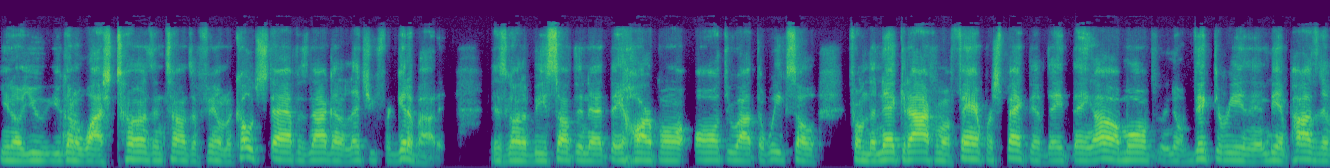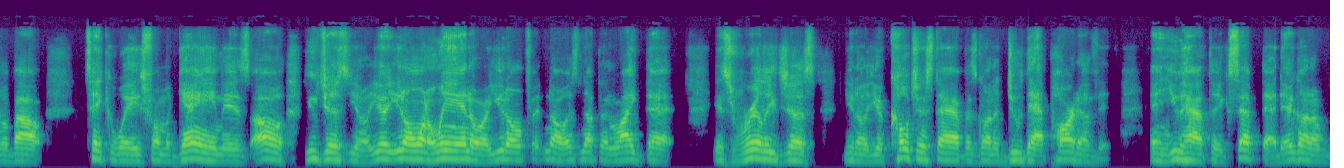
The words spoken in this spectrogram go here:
you know, you you're gonna watch tons and tons of film. The coach staff is not gonna let you forget about it is going to be something that they harp on all throughout the week. So from the naked eye, from a fan perspective, they think, oh, more you know, victory and, and being positive about takeaways from a game is, oh, you just you know you you don't want to win or you don't. No, it's nothing like that. It's really just you know your coaching staff is going to do that part of it and you have to accept that. They're going to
